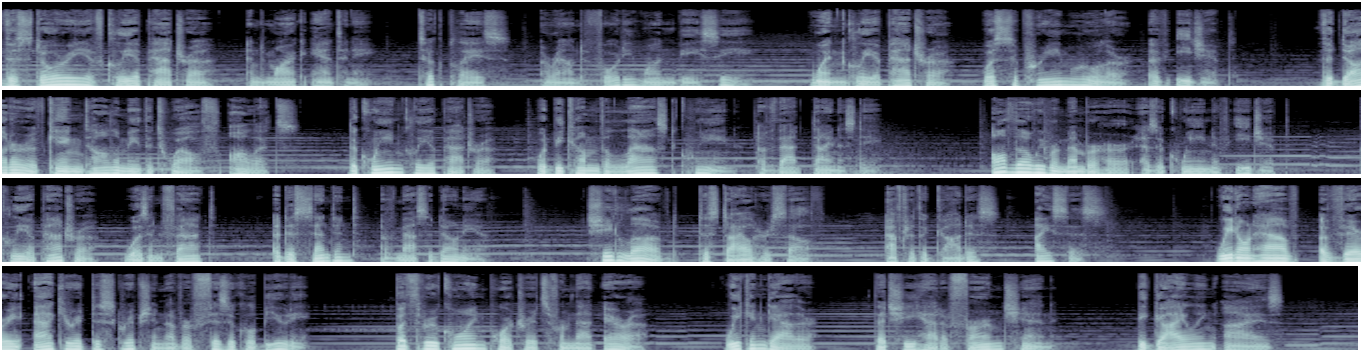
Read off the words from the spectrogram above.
The story of Cleopatra and Mark Antony took place around 41 BC when Cleopatra was supreme ruler of Egypt. The daughter of King Ptolemy XII Auletes, the Queen Cleopatra would become the last queen of that dynasty. Although we remember her as a queen of Egypt, Cleopatra was in fact a descendant of Macedonia. She loved to style herself after the goddess Isis. We don't have a very accurate description of her physical beauty, but through coin portraits from that era, we can gather that she had a firm chin, beguiling eyes,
